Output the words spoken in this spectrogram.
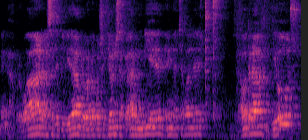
Venga, aprobar la selectividad, aprobar la posición, sacar un 10. Venga, chavales. La otra, adiós.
